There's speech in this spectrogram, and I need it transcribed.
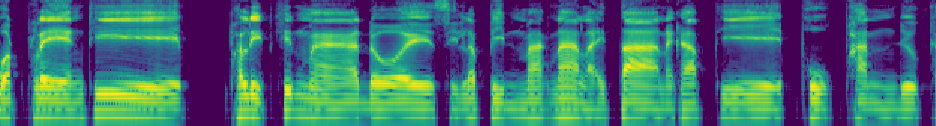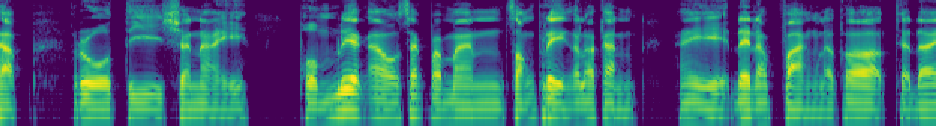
บทเพลงที่ ผลิตขึ้นมาโดยศิลปินมากหน้าหลายตานะครับ ที่ผูกพันอยู่กับโรตีชไหนผมเรียกเอาสักประมาณ 2 เพลงก็แล้วกัน ให้ได้รับฟังแล้วก็จะได้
